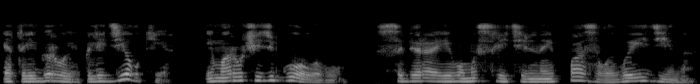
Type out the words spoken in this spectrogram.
этой игрой в гляделки и морочить голову. собирая его мыслительные пазлы воедино.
